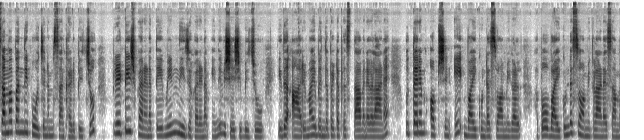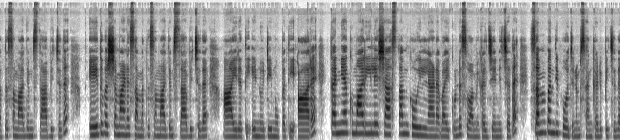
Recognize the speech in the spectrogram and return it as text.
സമപന്തി ഭോജനം സംഘടിപ്പിച്ചു. ബ്രിട്ടീഷ് ഭരണത്തെ വിൺനീചഭരണം എന്ന് വിശേഷിപ്പിച്ചു. ഇത് ആരുമായി ബന്ധപ്പെട്ട പ്രസ്താവനകളാണ്? ഉത്തരം ഓപ്ഷൻ എ. വൈകുണ്ഠസ്വാമികൾ. അപ്പോൾ വൈകുണ്ഠസ്വാമികളാണ് സമത്വ സമാജം സ്ഥാപിച്ചത്. ഏത് വർഷമാണ് സമത്വ സമാജം സ്ഥാപിച്ചത്? ആയിരത്തി എണ്ണൂറ്റി മുപ്പത്തി ആറ്. കന്യാകുമാരിയിലെ ശാസ്താം കോയിലിലാണ് വൈകുണ്ഠസ്വാമികൾ ജനിച്ചത്. സമപന്തി ഭോജനം സംഘടിപ്പിച്ചത്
